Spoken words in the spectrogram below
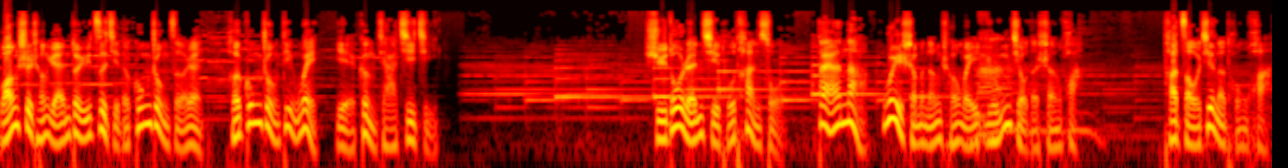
王室成员对于自己的公众责任和公众定位也更加积极。许多人企图探索戴安娜为什么能成为永久的神话。她走进了童话，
